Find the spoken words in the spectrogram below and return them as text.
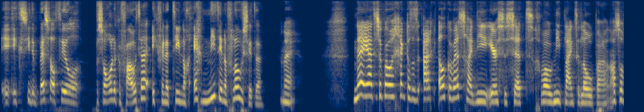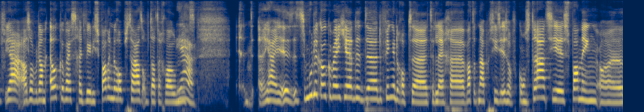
ik, ik zie er best wel veel persoonlijke fouten. Ik vind het team nog echt niet in een flow zitten. Nee. Nee, ja, het is ook wel gek dat het eigenlijk elke wedstrijd die eerste set gewoon niet lijkt te lopen. Alsof, ja, alsof er dan elke wedstrijd weer die spanning erop staat. Of dat er gewoon Ja. niet... Eh, Ja, het is moeilijk ook een beetje de, de, de vinger erop te, te leggen. Wat het nou precies is. Of concentratie is, spanning. eh,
